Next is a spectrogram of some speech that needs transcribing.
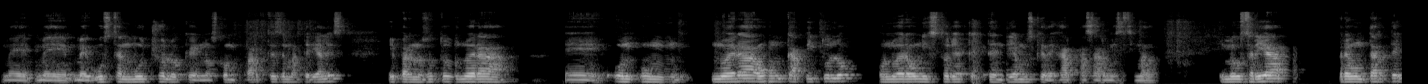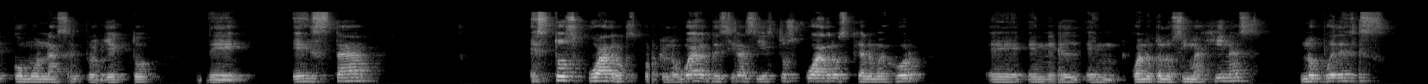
me, me, me, gustan mucho lo que nos compartes de materiales y para nosotros no era eh, un, un, no era un capítulo o no era una historia que tendríamos que dejar pasar, mi estimado. Y me gustaría preguntarte cómo nace el proyecto de esta, estos cuadros, porque lo voy a decir así, estos cuadros que a lo mejor eh, en el, en, cuando te los imaginas no puedes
